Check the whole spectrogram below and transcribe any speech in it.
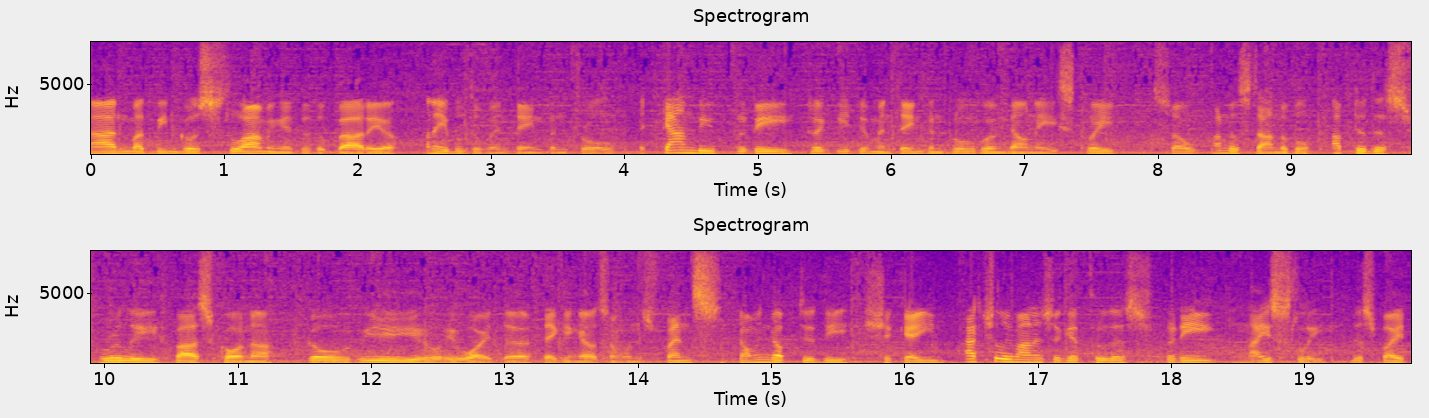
and Mudbean goes slamming into the barrier, unable to maintain control. It can be pretty tricky to maintain control going down a straight so understandable. Up to this really fast corner, go really wide there, taking out someone's fence. Coming up to the chicane, actually managed to get through this pretty nicely despite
